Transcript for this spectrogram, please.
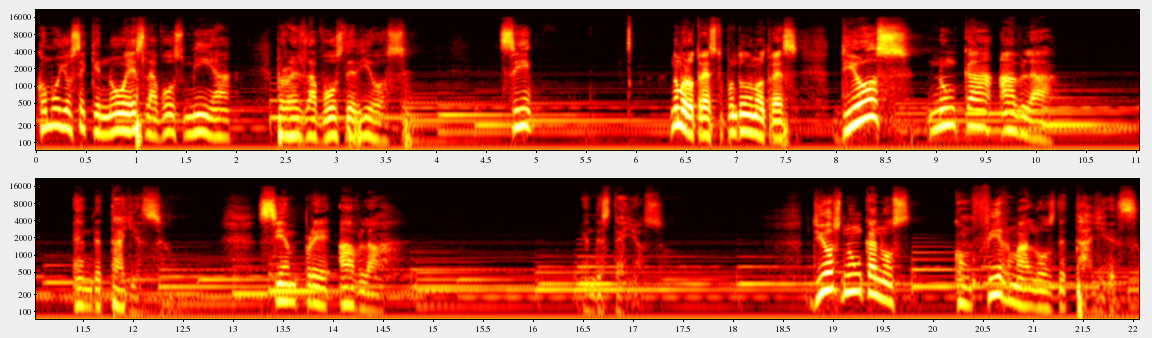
¿Cómo yo sé que no es la voz mía, pero es la voz de Dios? Sí. Número tres, punto número tres. Dios nunca habla en detalles. Siempre habla en destellos. Dios nunca nos confirma los detalles.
